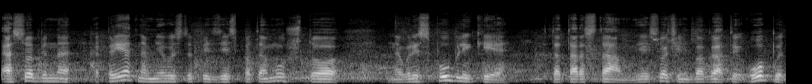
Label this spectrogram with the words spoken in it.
Особенно приятно мне выступить здесь потому, что в республике Татарстан есть очень богатый опыт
